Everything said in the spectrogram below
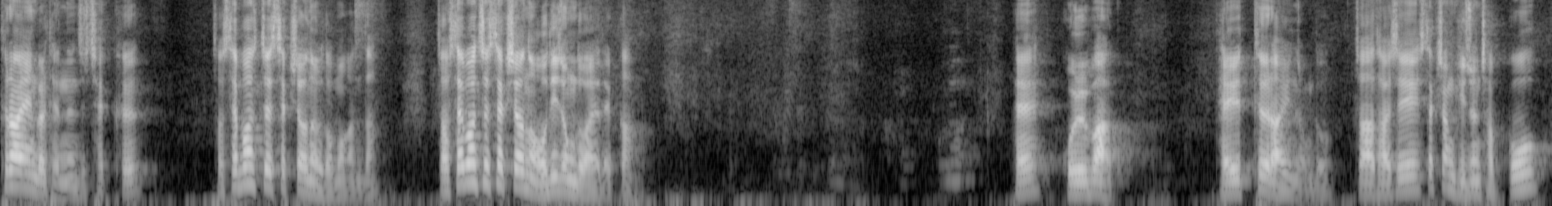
트라이앵글 됐는지 체크 자, 세 번째 섹션으로 넘어간다. 자, 세 번째 섹션은 어디 정도 와야 될까? 배, 골반, 벨트 라인 정도. 자, 다시 섹션 기준 잡고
